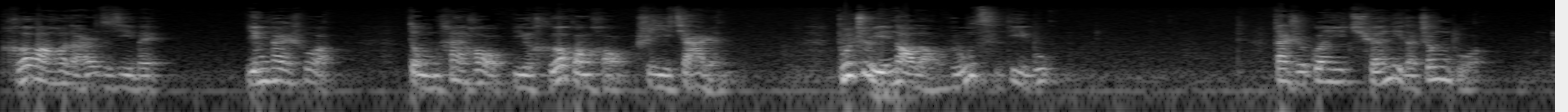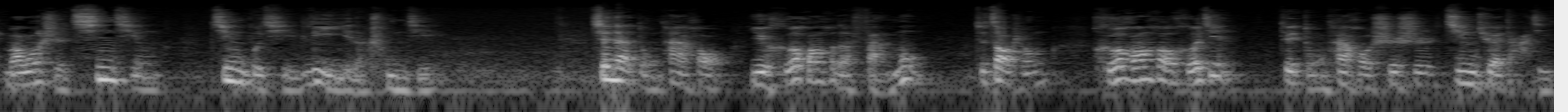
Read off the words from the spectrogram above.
何皇后的儿子继位，应该说，董太后与何皇后是一家人，不至于闹到如此地步。但是，关于权力的争夺，往往使亲情经不起利益的冲击。现在，董太后与何皇后的反目，就造成何皇后何进对董太后实施精确打击。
